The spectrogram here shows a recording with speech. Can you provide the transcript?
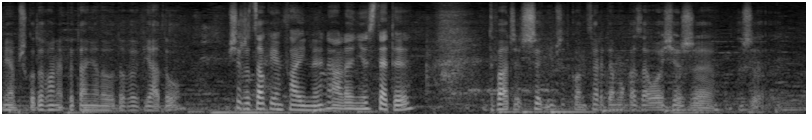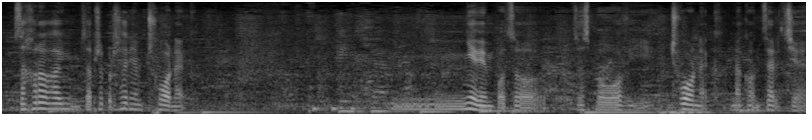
Miałem przygotowane pytania do, do wywiadu. Myślę, że całkiem fajny, no ale niestety dwa czy trzy dni przed koncertem okazało się, że, że zachorował im za przeproszeniem członek. Nie wiem po co zespołowi członek na koncercie.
